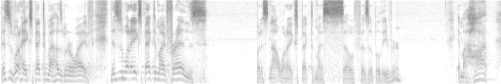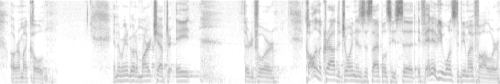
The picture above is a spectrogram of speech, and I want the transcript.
This is what I expect of my husband or wife. This is what I expect of my friends. But it's not what I expect of myself as a believer. Am I hot or am I cold? And then we're going to go to Mark chapter 8, 34. Calling the crowd to join his disciples, he said, If any of you wants to be my follower,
